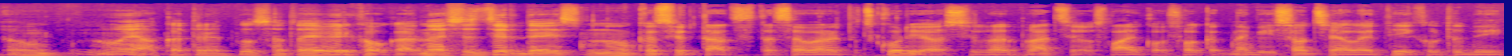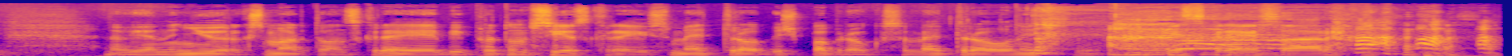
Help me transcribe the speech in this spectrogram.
Nu, jā, katrai pilsētai ir kaut kāda. Nu, es esmu dzirdējis, nu, kas ir tāds, tas jau ir tāds kurjos, vecajos laikos, vēl, kad nebija sociālajie tīkli. Tad bija viena Ņujorkas maratona skrējēja, bija, protams, ieskrējusi metro, bija pabraukusi metro un izskrējusi ārā.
